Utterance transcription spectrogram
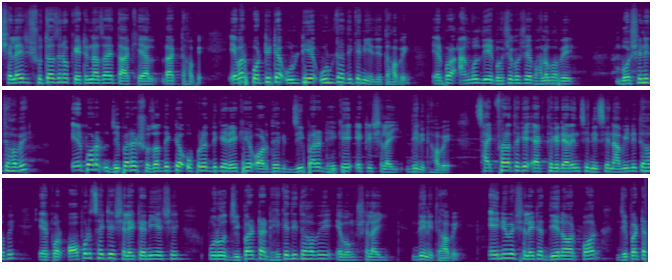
সেলাইয়ের সুতা যেন কেটে না যায় তা খেয়াল রাখতে হবে। এবার পট্টিটা উল্টিয়ে উল্টা দিকে নিয়ে যেতে হবে। এরপর আঙুল দিয়ে ঘষে ঘষে ভালোভাবে বসে নিতে হবে। এরপর জিপারের সোজার দিকটা উপরের দিকে রেখে অর্ধেক জিপার ঢেকে একটি সেলাই দিয়ে নিতে হবে। সাইড ফাড়া থেকে এক থেকে দেড় ইঞ্চি নিচে নামিয়ে নিতে হবে। এরপর অপর সাইডে সেলাইটা নিয়ে এসে পুরো জিপারটা ঢেকে দিতে হবে এবং সেলাই দিয়ে নিতে হবে। এই নিয়মে সেলাইটা দিয়ে নেওয়ার পর জিপারটা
